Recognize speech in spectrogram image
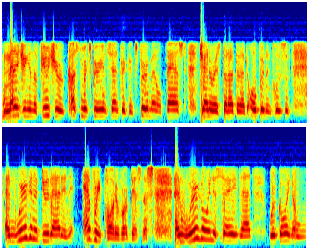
managing in the future, customer experience centric, experimental, fast, generous, da, da, da, open, inclusive. And we're going to do that in every part of our business. And we're going to say that we're going to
